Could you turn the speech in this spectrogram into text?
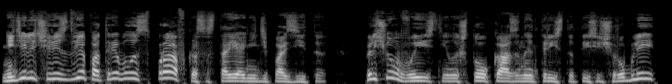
Недели через две потребовалась справка о состоянии депозита, причем выяснилось, что указанные 300 тысяч рублей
